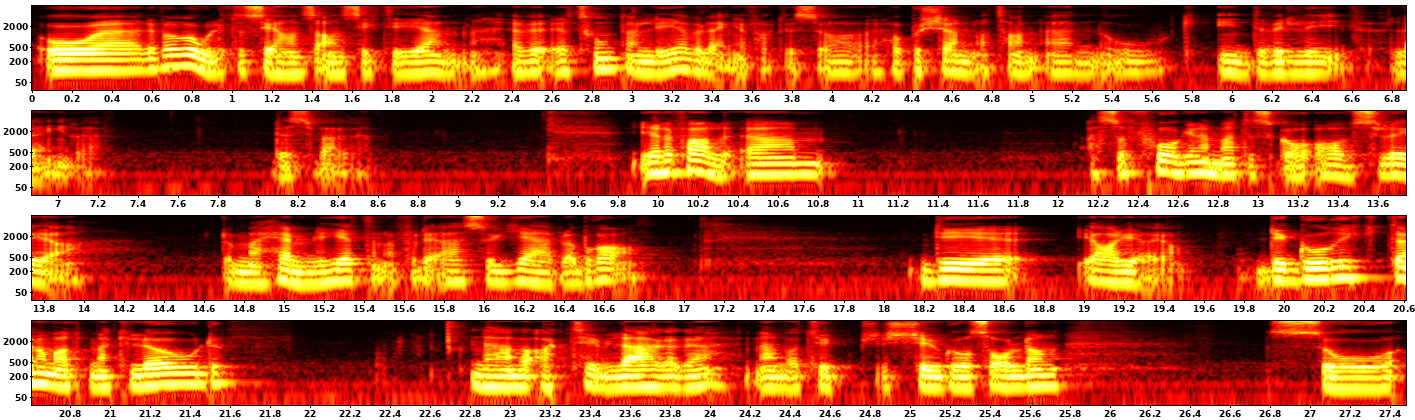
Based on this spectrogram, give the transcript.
Och eh, det var roligt att se hans ansikte igen. Jag, jag, tror inte han lever längre faktiskt. Jag har på känn att han är nog inte vid liv längre. Dessvärre. I alla fall, um, alltså frågan är om man inte ska avslöja de här hemligheterna, för det är så jävla bra. Det, ja det gör jag. Det går rykten om att McLeod, när han var aktiv lärare, när han var typ 20-årsåldern, så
